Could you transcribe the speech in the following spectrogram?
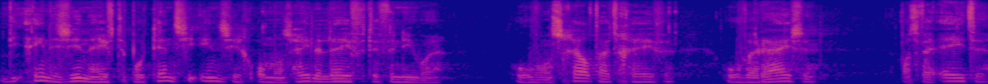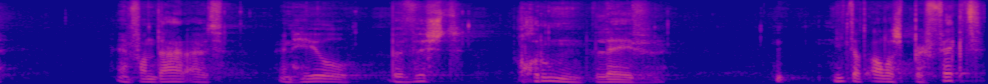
Die ene zin heeft de potentie in zich om ons hele leven te vernieuwen. Hoe we ons geld uitgeven, hoe we reizen, wat we eten. En van daaruit een heel bewust groen leven. Niet dat alles perfect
